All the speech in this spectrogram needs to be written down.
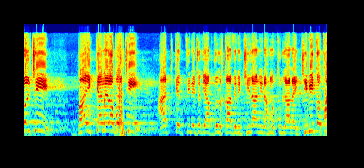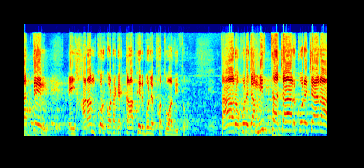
বলছি বাইক ক্যামেরা বলছি, আজকের দিনে যদি আব্দুল কাদের জিলানি রহমতুল্লাহ আলাই জীবিত থাকতেন, এই হারামখোর কটাকে কাফের বলে ফতোয়া দিত। তার উপরে যা মিথ্যাচার করেছে এরা,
